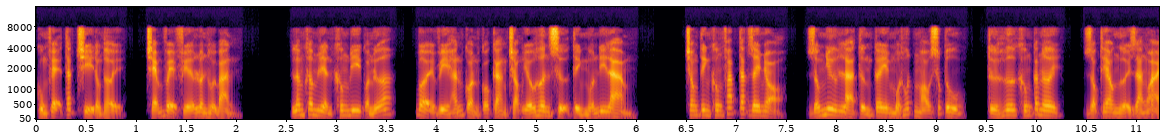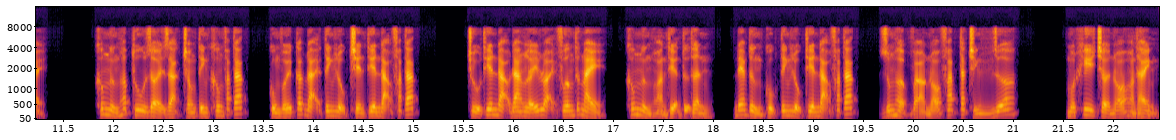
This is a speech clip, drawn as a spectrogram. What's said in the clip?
cùng phệ tắc chỉ đồng thời, chém về phía luân hồi bản. Lâm khâm liền không đi còn nữa, bởi vì hắn còn có càng trọng yếu hơn sự tình muốn đi làm. Trong tinh không pháp tắc dây nhỏ, giống như là từng cây một hút máu xúc tu, từ hư không các nơi, dọc theo người ra ngoài. Không ngừng hấp thu rời rạc trong tinh không pháp tắc cùng với các đại tinh lục trên thiên đạo pháp tắc. Chủ thiên đạo đang lấy loại phương thức này, không ngừng hoàn thiện tự thân, đem từng cục tinh lục thiên đạo pháp tắc dung hợp vào nó pháp tắc chính giữa. Một khi chờ nó hoàn thành,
